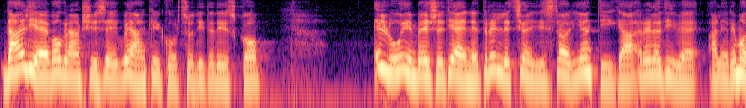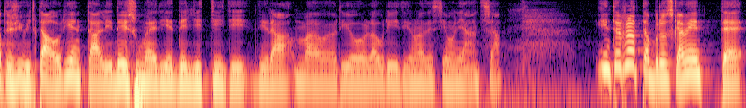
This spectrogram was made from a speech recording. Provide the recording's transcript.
Da allievo Gramsci segue anche il corso di tedesco e lui invece tiene tre lezioni di storia antica relative alle remote civiltà orientali dei Sumeri e degli Ittiti, dirà Mario Lauriti in una testimonianza. Interrotta bruscamente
